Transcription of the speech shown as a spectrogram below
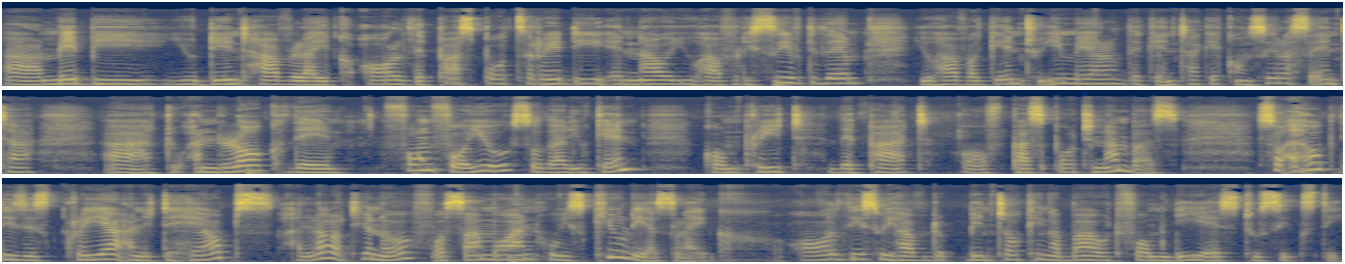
Uh, maybe you didn't have like all the passports ready and now you have received them. You have again to email the Kentucky Consular Center uh, to unlock the form for you so that you can complete the part of passport numbers. So i hope this is clear and it helps a lot you know for someone who is curious like all this we have been talking about from ds to 60.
